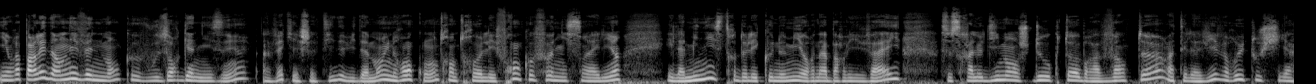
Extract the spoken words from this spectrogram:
Et on va parler d'un événement que vous organisez avec Yeshatine, évidemment, une rencontre entre les francophones israéliens et la ministre de l'économie Orna Barvivaï. Ce sera le dimanche 2 octobre à 20h à Tel Aviv, rue Touchia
